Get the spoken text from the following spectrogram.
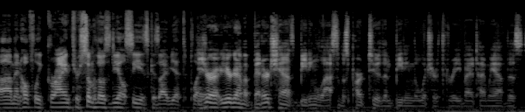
um, and hopefully grind through some of those DLCs because I've yet to play. You're you're gonna have a better chance beating Last of Us Part Two than beating The Witcher Three by the time we have this.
